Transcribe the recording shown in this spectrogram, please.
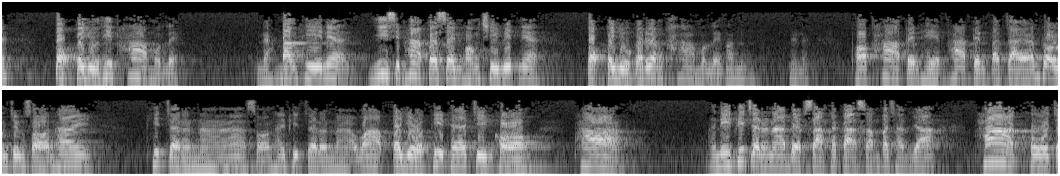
นะตกไปอยู่ที่ผ้าหมดเลยนะบางทีเนี่ยยี่สิบห้าเปอร์เซ็นของชีวิตเนี่ย ตกไปอยู่กับเรื่องผ้าหมดเลยก็มีเนี่ยนะเพราะผ้าเป็นเหตุผ้าเป็นปัจจัยนั้นพระองค์จึงสอนให้พิจารณา สอนให้พิจารณาว่าประโยชน์ที่แท้จริงของผ้า อันนี้พิจารณาแบบศาสตกะสัมปชัญญะ ถ้าโคจ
